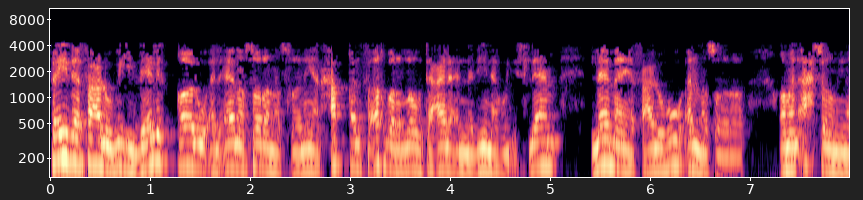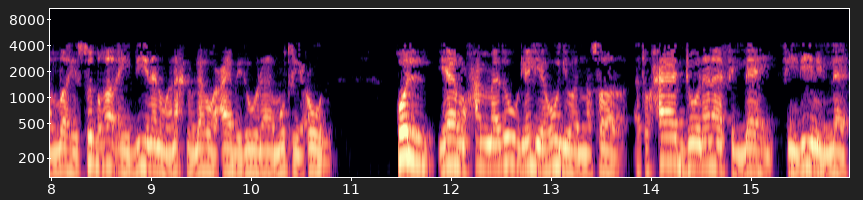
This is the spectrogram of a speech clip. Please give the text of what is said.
فإذا فعلوا به ذلك قالوا الآن صار نصرانيا حقا فأخبر الله تعالى أن دينه الإسلام لا ما يفعله النصارى. ومن أحسن من الله صبغة أي دينا ونحن له عابدون مطيعون. قل يا محمد لليهود والنصارى أتحاجوننا في الله في دين الله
